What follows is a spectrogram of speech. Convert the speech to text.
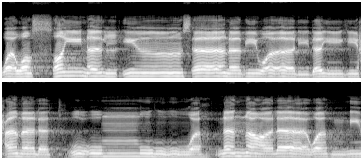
ووصينا الانسان بوالديه حملته امه وهنا على وهن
